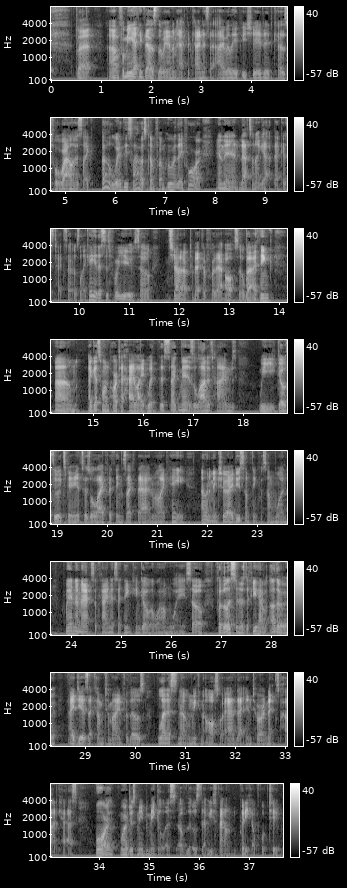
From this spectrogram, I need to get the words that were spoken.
But um, for me, I think that was the random act of kindness that I really appreciated because for a while I was like, oh, where'd these flowers come from? Who are they for? And then that's when I got Becca's text that was like, hey, this is for you. So shout out to Becca for that also. But I think, um, I guess one part to highlight with this segment is a lot of times we go through experiences of life or things like that and we're like, hey, I want to make sure I do something for someone. Random acts of kindness, I think, can go a long way. So, for the listeners, if you have other ideas that come to mind for those, let us know, and we can also add that into our next podcast. Or we'll just maybe make a list of those that we found pretty helpful too.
